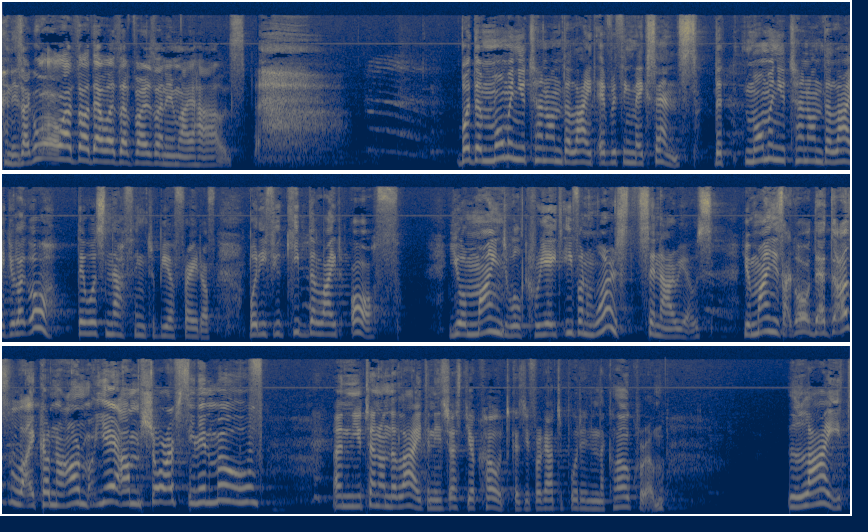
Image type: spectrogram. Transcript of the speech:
And he's like, oh, I thought that was a person in my house. But the moment you turn on the light, everything makes sense. The moment you turn on the light, you're like, oh, there was nothing to be afraid of. But if you keep the light off, your mind will create even worse scenarios. Your mind is like, oh, that does like an arm. Yeah, I'm sure I've seen it move. And you turn on the light and it's just your coat because you forgot to put it in the cloakroom. Light,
